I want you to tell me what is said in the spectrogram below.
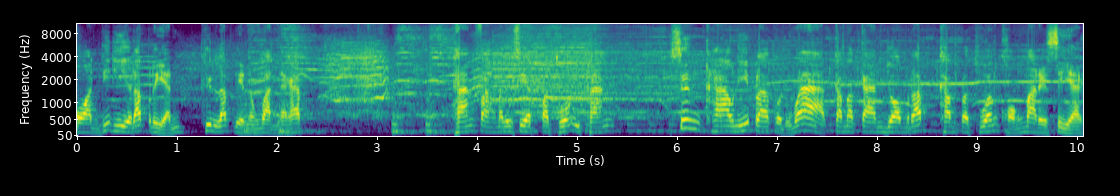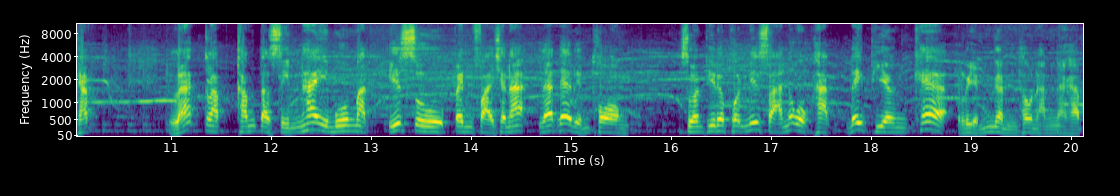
ก่อนพิธีรับเหรียญขึ้นรับเหรียญรางวัลนะครับ ทางฝั่งมาเลเซียประท้วงอีกครั้ง ซึ่งคราวนี้ปรากฏว่ากรรมการยอมรับคำประท้วงของมาเลเซียครับและกลับคำตัดสินให้มูฮัมหมัดอิสซูเป็นฝ่ายชนะ และได้เหรียญทอง ส่วนพีรพลมิตรสารนกอกหักได้เพียงแค่เหรียญเงินเท่านั้นนะครับ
